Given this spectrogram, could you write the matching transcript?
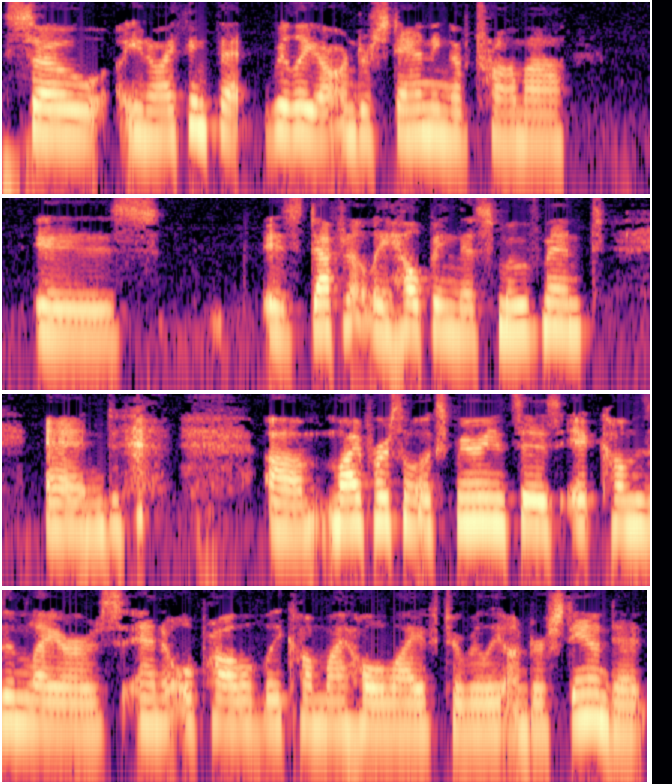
So, you know, I think that really our understanding of trauma is is definitely helping this movement. And um, my personal experience is it comes in layers, and it will probably come my whole life to really understand it.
